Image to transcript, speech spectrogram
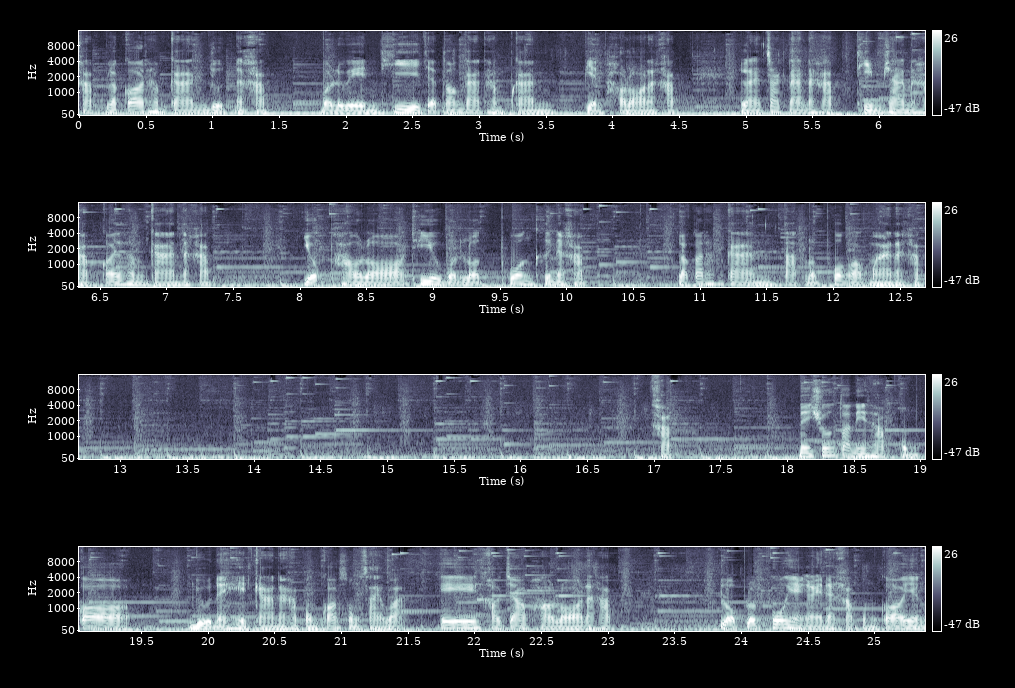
ครับแล้วก็ทำการหยุดนะครับ บริเวณที่จะต้องการทำการเปลี่ยนเพาล้อนะครับ หลังจากนั้นนะครับทีมช่างนะครับก็จะทำการนะครับ ยกเพาล้อที่อยู่บนรถพ่วงขึ้นนะครับ แล้วก็ทำการตัดรถพ่วงออกมานะครับครับ ในช่วงตอนนี้ครับผมก็อยู่ในเหตุการณ์นะครับ ผมก็สงสัยว่า เอ๊เขาจะเอาเพาล้อนะครับหลบรถพ่วงยังไงนะครับ ผมก็ยัง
